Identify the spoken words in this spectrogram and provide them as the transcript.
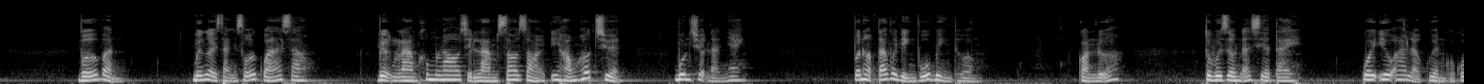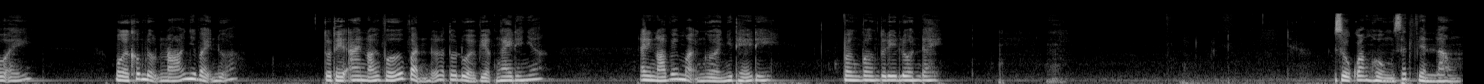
Vớ vẩn. Mấy người rảnh rỗi quá sao? Việc làm không lo, chỉ làm so giỏi, đi hóng hớt chuyện. Buôn chuyện là nhanh. Vẫn hợp tác với Đình Vũ bình thường. Còn nữa Tôi với Dương đã chia tay. Cô ấy yêu ai là quyền của cô ấy. Mọi người không được nói như vậy nữa. Tôi thấy ai nói vớ vẩn nữa là tôi đuổi việc ngay đi nhé Anh nói với mọi người như thế đi. Vâng vâng tôi đi luôn đây. Dù Quang Hùng rất phiền lòng,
